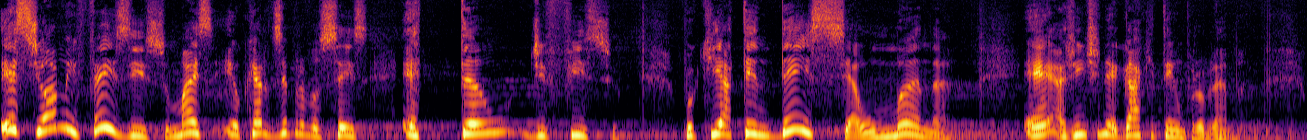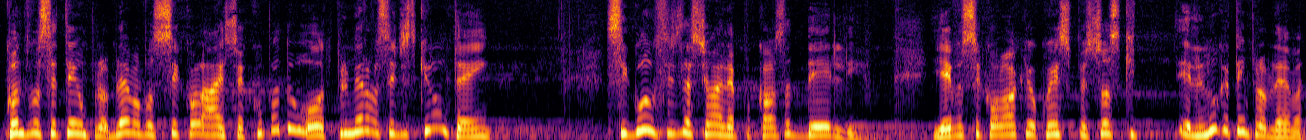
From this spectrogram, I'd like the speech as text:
Esse homem fez isso, mas eu quero dizer para vocês, é tão difícil, porque a tendência humana é a gente negar que tem um problema. Quando você tem um problema, você fala, ah, isso é culpa do outro. Primeiro você diz que não tem. Segundo, você diz assim, olha, é por causa dele. E aí você coloca, eu conheço pessoas que ele nunca tem problema,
